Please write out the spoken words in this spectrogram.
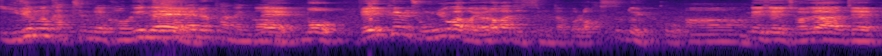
이름은 같은데 거기는 네. 소매를 파는 거. 네, 뭐 APM 종류가 뭐 여러 가지 있습니다. 뭐 럭스도 있고. 아, 근데 이제 저희가 이제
